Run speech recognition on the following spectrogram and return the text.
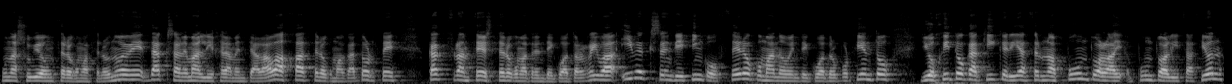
una subida de un 0,09%, DAX alemán ligeramente a la baja, 0,14%, CAC francés 0,34% arriba, IBEX 35 0,94% y ojito que aquí quería hacer una puntualización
